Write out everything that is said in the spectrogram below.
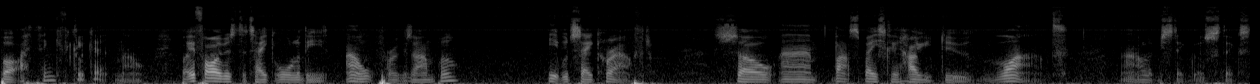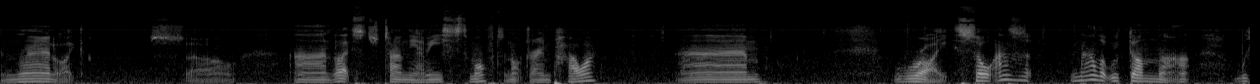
But I think if you click it now, but if I was to take all of these out, for example, it would say craft. So um, that's basically how you do that. Now let me stick those sticks in there, like so. And let's turn the ME system off to not drain power. Um, right, so as now that we've done that, we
